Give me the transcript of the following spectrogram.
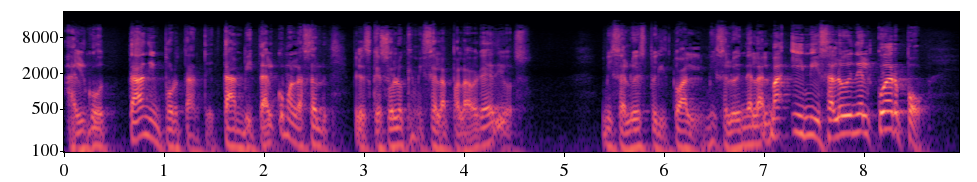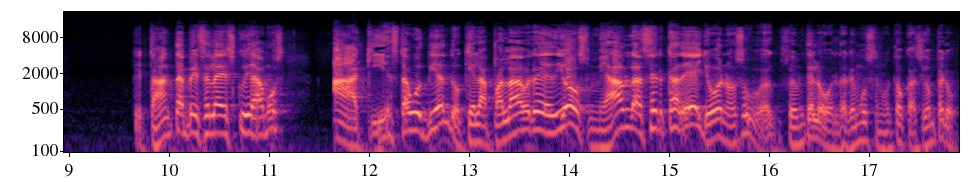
algo tan importante, tan vital como la salud. Pero es que eso es lo que me dice la palabra de Dios. Mi salud espiritual, mi salud en el alma y mi salud en el cuerpo. Que tantas veces la descuidamos. Aquí estamos viendo que la palabra de Dios me habla acerca de ello. Bueno, eso solamente lo guardaremos en otra ocasión, pero,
